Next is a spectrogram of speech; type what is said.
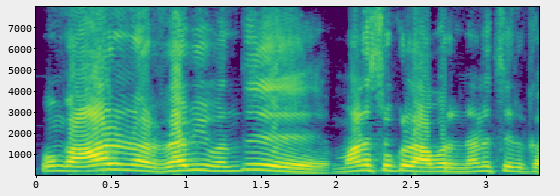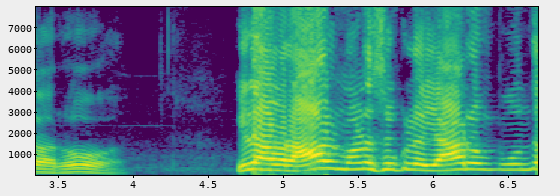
உங்கள் ஆளுநர் ரவி வந்து மனசுக்குள்ளே அவர் நினச்சிருக்காரோ? இல்லை அவர் ஆள் மனசுக்குள்ளே யாரும் பூந்து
